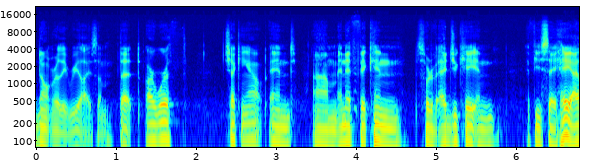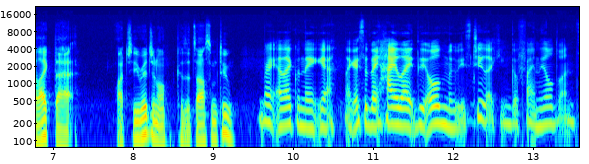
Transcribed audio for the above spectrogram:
don't really realize them that are worth checking out. And um, and if it can sort of educate and if you say, hey, I like that, watch the original because it's awesome too. Right. I like when they, yeah, like I said, they highlight the old movies too. Like you can go find the old ones.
